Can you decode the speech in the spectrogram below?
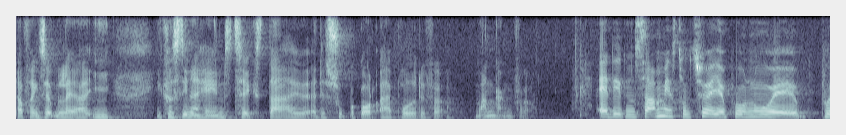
der for eksempel er i, i Christina Hagens tekst. Der øh, er det super godt at have prøvet det før, mange gange før. Er det den samme instruktør, jeg er på nu? Øh, på,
